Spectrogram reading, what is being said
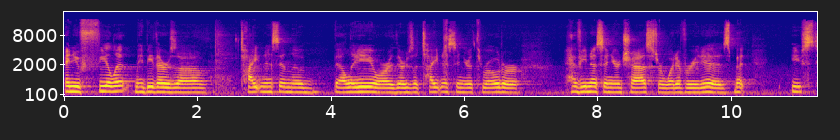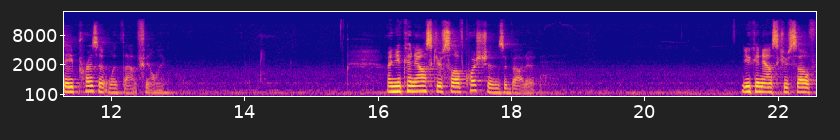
And you feel it. Maybe there's a tightness in the belly, or there's a tightness in your throat, or heaviness in your chest, or whatever it is. But you stay present with that feeling. And you can ask yourself questions about it. You can ask yourself,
